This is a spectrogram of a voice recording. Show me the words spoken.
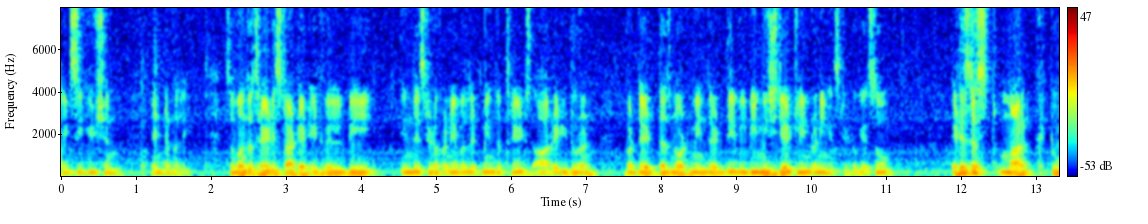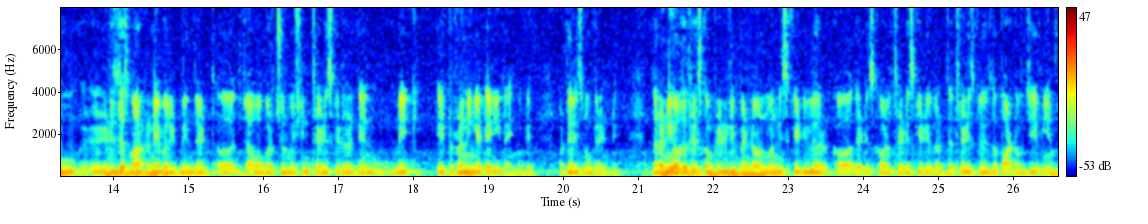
execution internally. So once the thread is started it will be in the state of runnable that means the threads are ready to run but that does not mean that they will be immediately in running state okay so it is just mark to it is just mark runnable it means that uh, java virtual machine thread scheduler can make it running at any time okay but there is no guarantee the running of the threads completely depend on one scheduler uh, that is called thread scheduler. The thread scheduler is the part of JVM.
